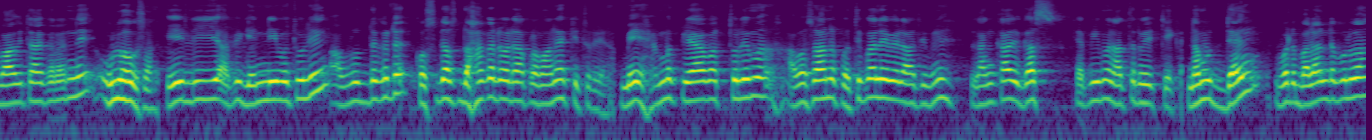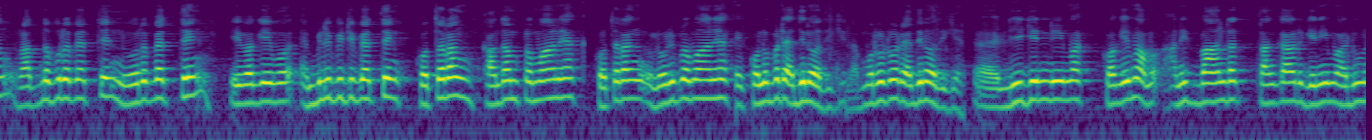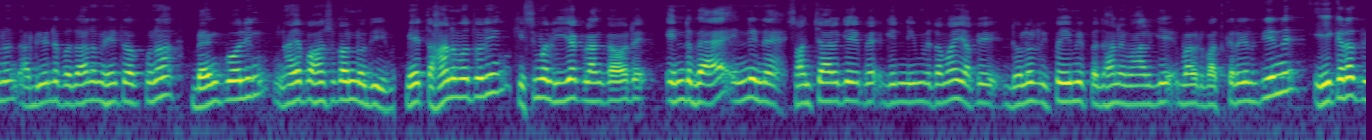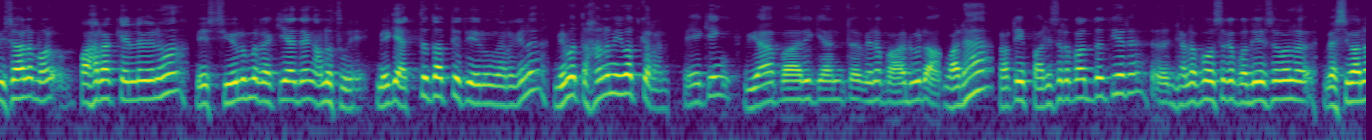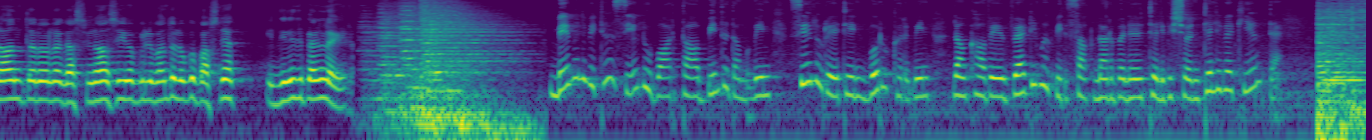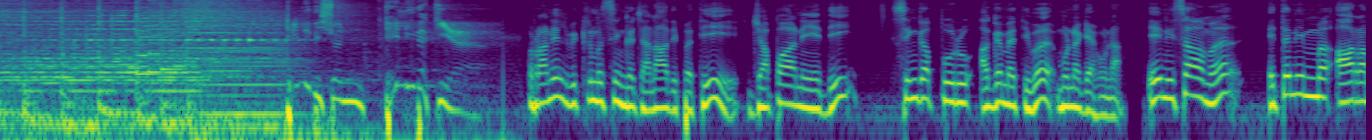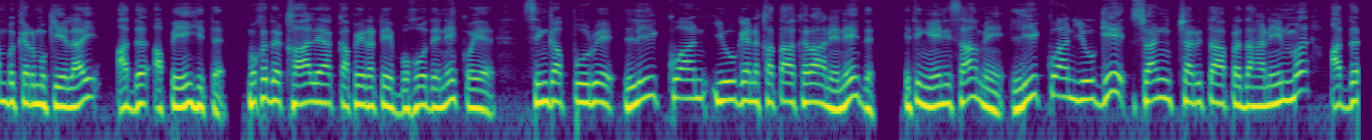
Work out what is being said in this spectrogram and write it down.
භාවිතා කරන්නේ උළු හවුසක්. ඒ ලී අපි ගෙන්වීම තුලින් අවුරුද්දකට කොස්ගස් 10කට වඩා ප්‍රමාණයක් ඉතුරු වෙනවා. මේ හැම ක්‍රියාවක් තුළම අවසාන ප්‍රතිඵලය වෙලා තිබුණේ ලංකාවේ ගස් කැපීම නතර වෙච්ච එක. නමුත් දැන් ඔබට බලන්න පුළුවන් රත්නපුර පැත්තෙන් නුවර පැත්තෙන් ඒ වගේම ඇඹිලිපිටි පැත්තෙන් කොතරම් කඳම් ප්‍රමාණයක් කොතරම් ලොරි ප්‍රමාණයක් කොළඹට ඇදෙනවද කියලා මොරටුවට ඇදෙනවද කියලා. ලී ගෙන්වීමක් වගේම අනිත් භාණ්ඩත් ලංකාවට ගෙනීම අඩු වෙන අඩු වෙන්න ප්‍රධානම හේතුවක් වුණා බැංකු වලින් ණය පහසුකම් නොදීම. මේ තහනම තුළින් කිසිම ලීයක් ලංකාවට එන්න බෑ එන්නේ නැහැ. සංචාරකයේ ගෙන්වීම තමයි අපේ ඩොලර් රිපීමේ ප්‍රධාන මාර්ගය බවට පත් කරගෙන තියෙන්නේ. ඒකටත් විශාල පහරක් එල්ල වෙනවා මේ සියලුම රැකියා දැන් අනුතුරේ. මේක ඇත්ත తත්ත්වය තේරුම් අරගෙන මෙම තහනම ඉවත් කරන්න. මේකෙන් ව්‍යාපාරිකයන්ට වෙන පාඩුවට වඩා රටේ පරිසර පද්ධතියට ජලපෝෂක ප්‍රදේශවල වැසි වනාන්තරවල ගස් විනාශ වීම පිළිබඳ ලොකු ප්‍රශ්නයක් ඉදිරියේදී පැනනගෙන. මේ වන විට සියලු වාර්තා බිඳ දමමින් සියලු රේටින් බොරු කරමින් ලංකාවේ වැඩිම පිරිසක් නරඹන ටෙලිවිෂන් ටෙලිවැකිය දැන්. ටෙලිවිෂන් ටෙලිවැකිය. රනිල් වික්‍රමසිංහ ජනාධිපති ජපානයේදී සිංගප්පූරු අගමැතිව මුණ ගැහුණ. ඒ නිසාම එතනින්ම ආරම්භ කරමු කියලයි අද අපේ හිත. මොකද කාලයක් අපේ රටේ බොහෝ දෙනෙක් ඔය සිංගප්පූරුවේ ලීක්වාන් යූ ගැන කතා කරානේ නේද. ඉතින් ඒ නිසා මේ ලීක්වාන් යූගේ ස්වං චරිතා ප්‍රධානයෙන්ම අද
